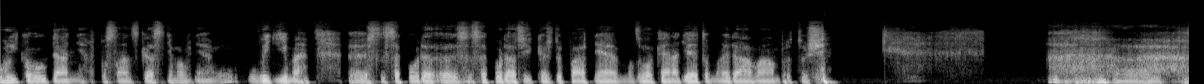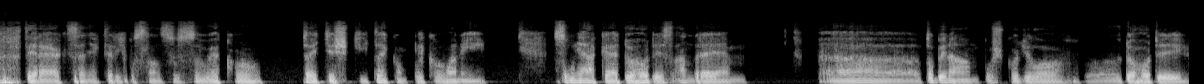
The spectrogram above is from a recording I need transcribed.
uhlíkovou daň v poslanecké sněmovně. Uvidíme, jestli se, poda- jestli se podaří. Každopádně moc velké naděje tomu nedávám, protože ty reakce některých poslanců jsou jako, to je těžký, to je komplikovaný. Jsou nějaké dohody s Andrejem, Eh, to by nám poškodilo eh, dohody.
